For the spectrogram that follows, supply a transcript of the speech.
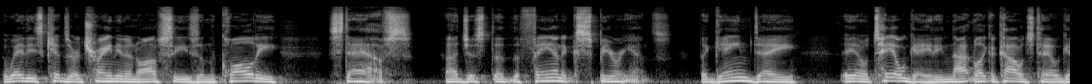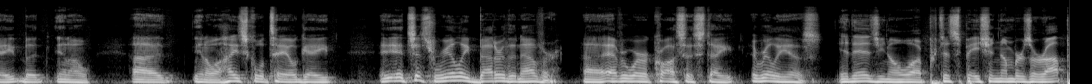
the way these kids are training in off season, the quality staffs, uh, just the, the fan experience, the game day you know, tailgating, not like a college tailgate, but you know, uh, you know, a high school tailgate. It's just really better than ever. Uh, everywhere across the state. It really is. It is. You know, uh, participation numbers are up.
